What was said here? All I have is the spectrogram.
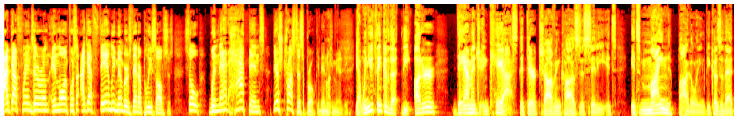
I've got friends that are in- law enforcement. I got family members that are police officers. So when that happens, there's trust that's broken in the uh, community. Yeah, when you think of the the utter damage and chaos that Derek Chauvin caused this city, it's it's mind boggling because of that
